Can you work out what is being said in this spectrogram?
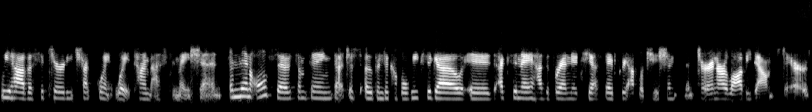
we have a security checkpoint wait time estimation. And then also something that just opened a couple weeks ago is XNA has a brand new TSA pre-application center in our lobby downstairs.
